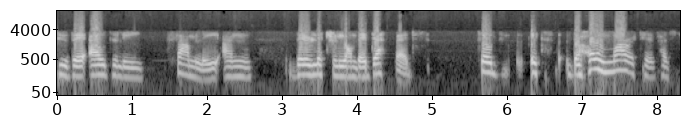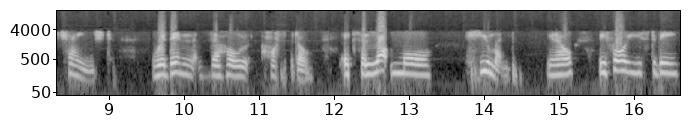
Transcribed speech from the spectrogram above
to their elderly family, and they're literally on their deathbeds. So it's the whole narrative has changed within the whole hospital. It's a lot more human, you know. Before it used to be,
